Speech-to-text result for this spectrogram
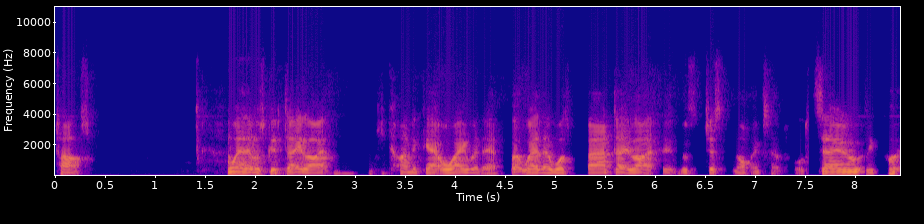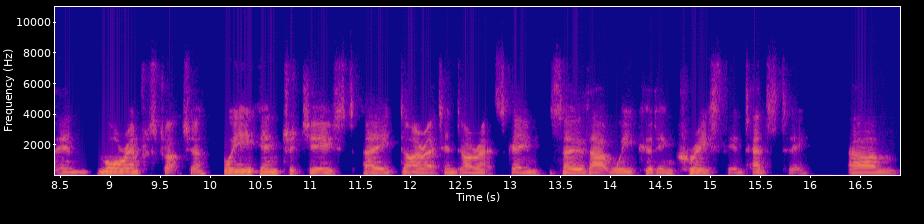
task. Where there was good daylight, you kind of get away with it. But where there was bad daylight, it was just not acceptable. So we put in more infrastructure. We introduced a direct indirect scheme so that we could increase the intensity. Um,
